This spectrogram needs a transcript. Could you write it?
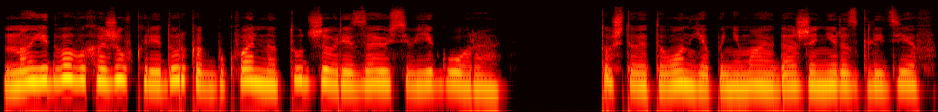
Но едва выхожу в коридор, как буквально тут же врезаюсь в Егора. То, что это он, я понимаю, даже не разглядев,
